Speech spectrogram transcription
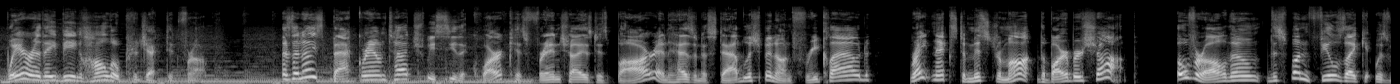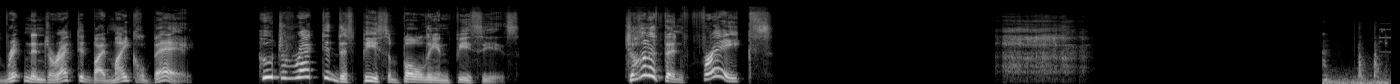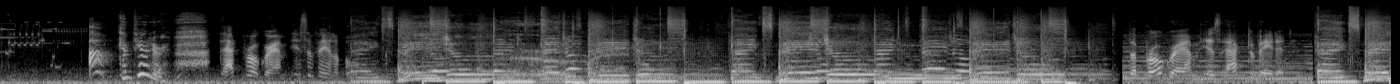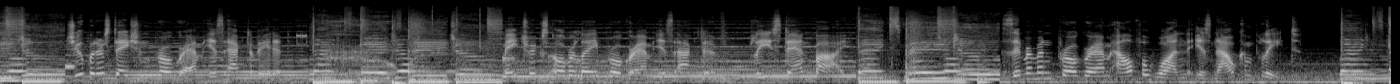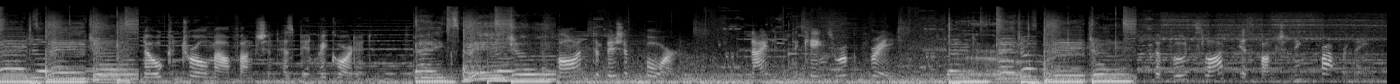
Where are they being hollow projected from? As a nice background touch, we see that Quark has franchised his bar and has an establishment on Freecloud, right next to Mr. Mot, the barber's shop. Overall, though, this one feels like it was written and directed by Michael Bay. Who directed this piece of Bolian feces? Jonathan Frakes? Computer. That program is available. Thanks, Majel. Majel, Majel. Thanks, Majel. Majel, Majel. The program is activated. Thanks, Majel. Jupiter Station program is activated. Majel, Majel. Matrix overlay program is active. Please stand by. Thanks, Majel. Zimmerman program Alpha 1 is now complete. Thanks. No control malfunction has been recorded. Thanks, Majel. On to Bishop 4. Knight to King's Rook 3. Majel, Majel. The food slot is functioning properly.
